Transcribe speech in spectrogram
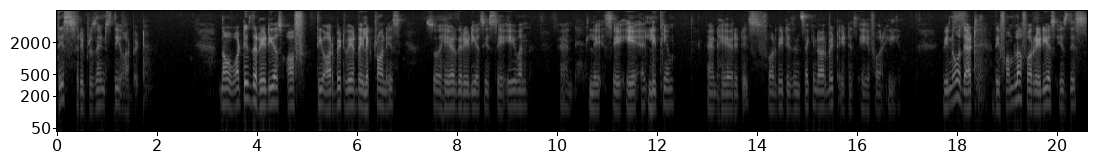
this represents the orbit now what is the radius of the orbit where the electron is? So here the radius is say A1 and say A lithium and here it is for the it is in second orbit it is A for helium. We know that the formula for radius is this.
